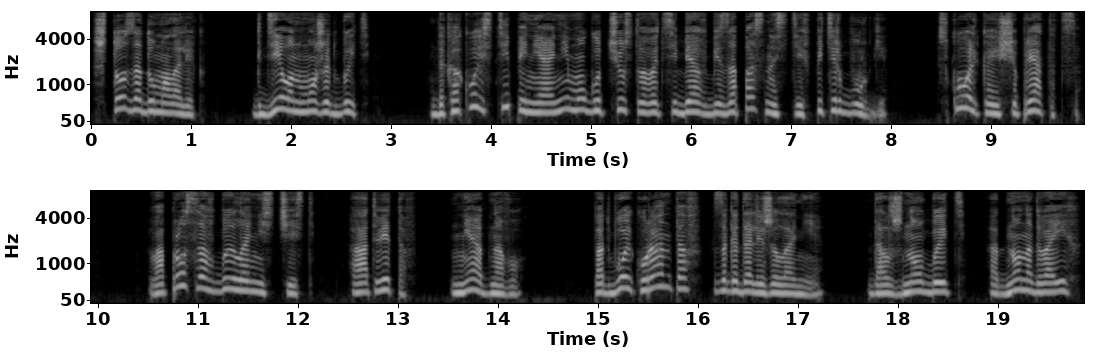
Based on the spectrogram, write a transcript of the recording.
что задумал Олег? Где он может быть? До какой степени они могут чувствовать себя в безопасности в Петербурге? Сколько еще прятаться? Вопросов было не счесть, а ответов ни одного. Под бой курантов загадали желание. Должно быть одно на двоих.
